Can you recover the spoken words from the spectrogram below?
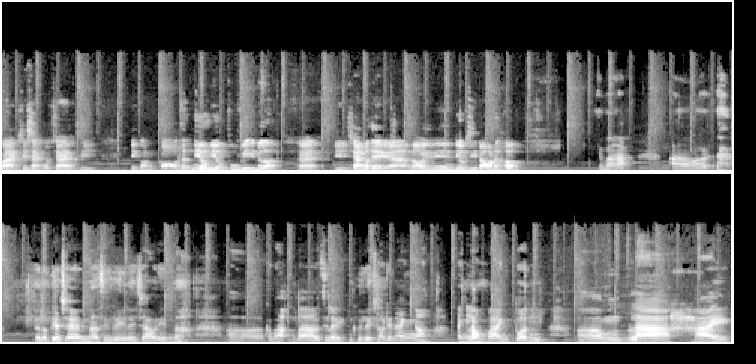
bài chia sẻ của Trang thì thì còn có rất nhiều điều thú vị nữa Đấy, thì Trang có thể à, nói điều gì đó được không? Dạ Vâng ạ. À, lần đầu tiên cho em à, xin gửi lời chào đến à, các bạn và xin lời gửi lời chào đến anh à, anh Long và anh Tuấn à, là hai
